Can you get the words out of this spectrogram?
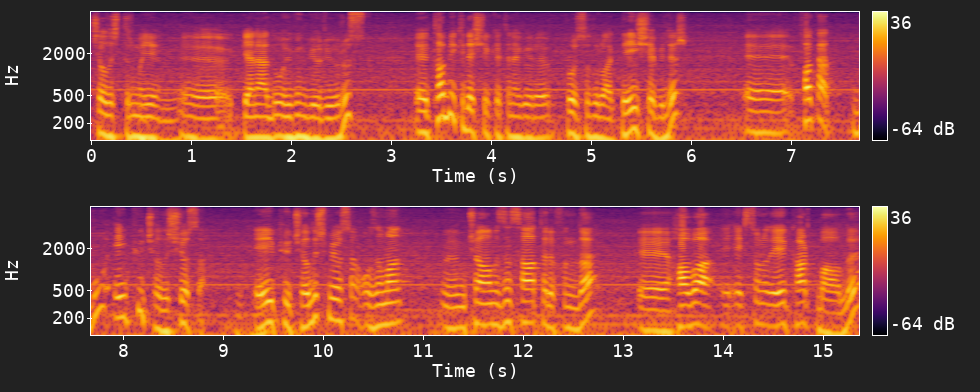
çalıştırmayı e, genelde uygun görüyoruz. E, tabii ki de şirketine göre prosedür olarak değişebilir. E, fakat bu APU çalışıyorsa, APU çalışmıyorsa o zaman e, uçağımızın sağ tarafında e, hava, e, external air card bağlı.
